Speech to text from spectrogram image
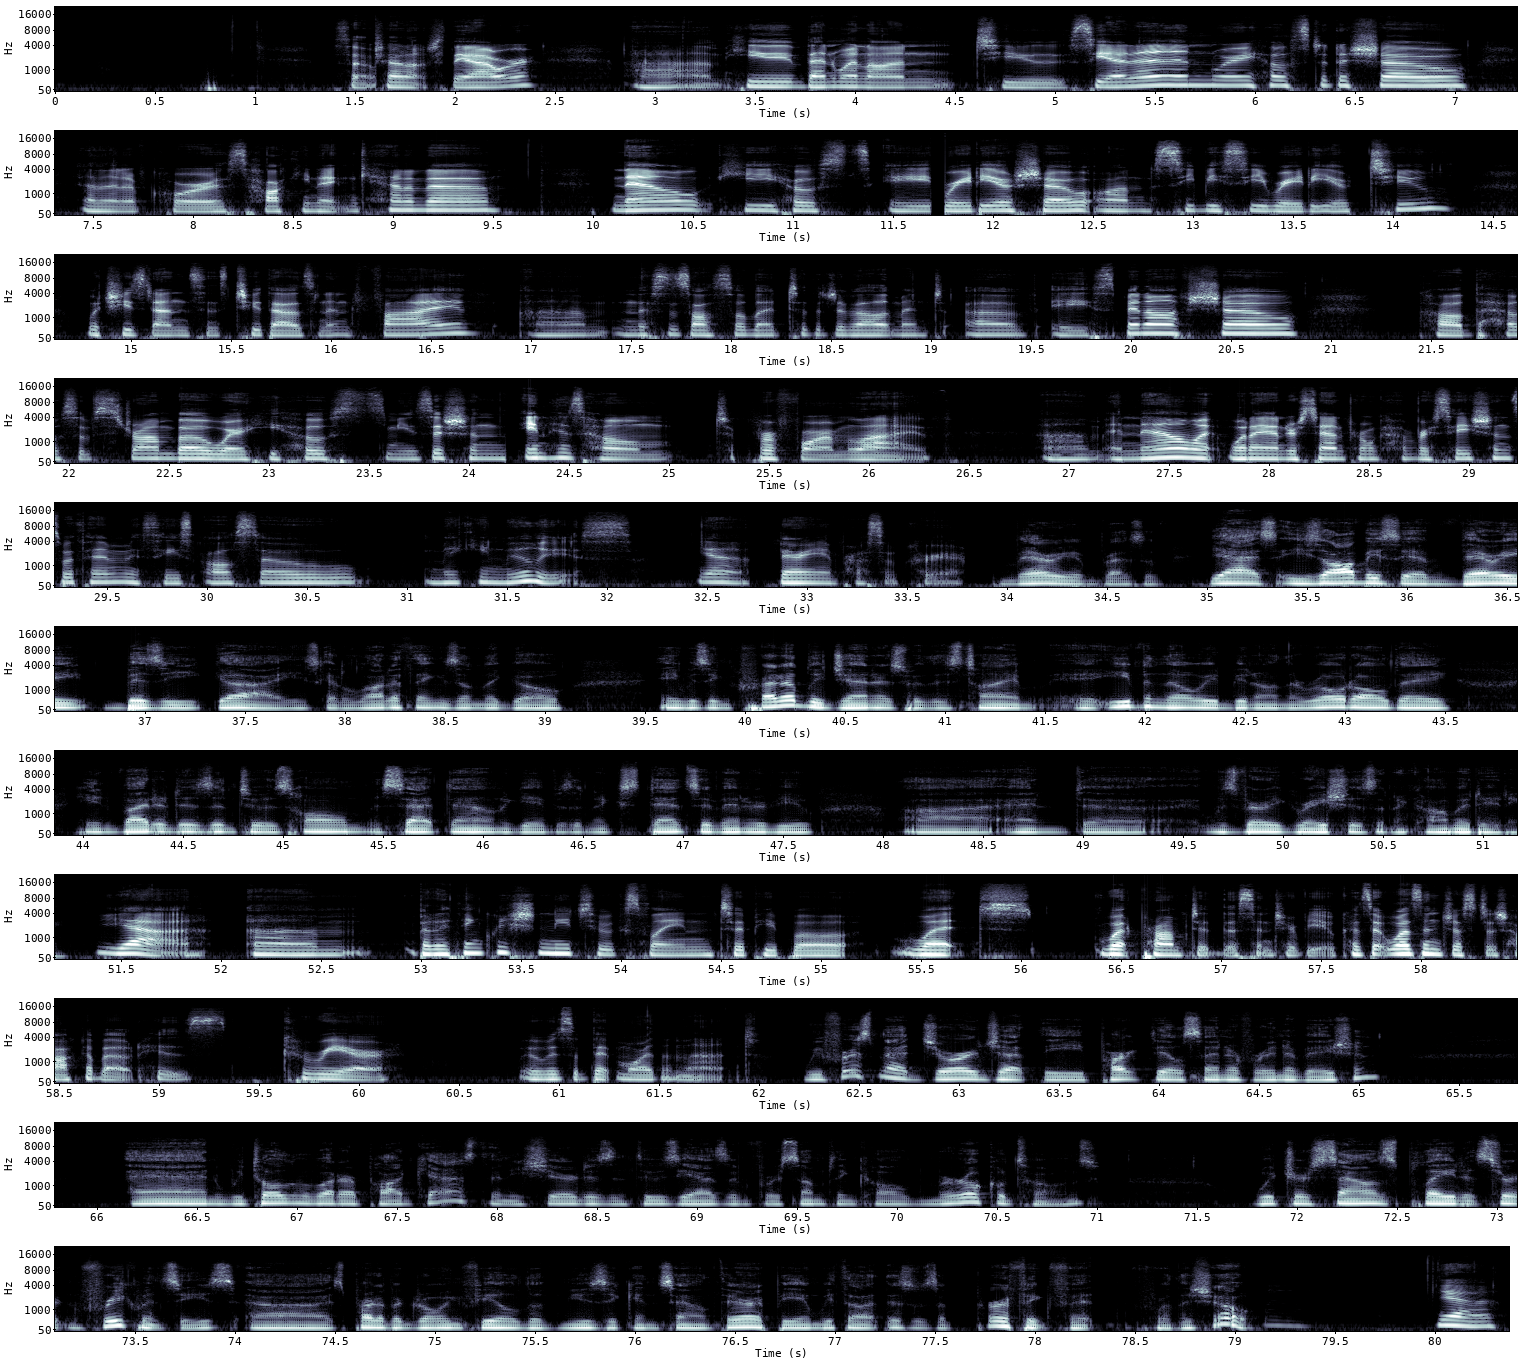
So shout out to The Hour. Um, he then went on to CNN, where he hosted a show, and then, of course, Hockey Night in Canada. Now he hosts a radio show on CBC Radio 2, which he's done since 2005. Um, and this has also led to the development of a spin off show called The House of Strombo, where he hosts musicians in his home to perform live. Um, and now, what- what I understand from conversations with him is he's also making movies. Yeah, very impressive career. Very impressive. Yes, he's obviously a very busy guy. He's got a lot of things on the go. And he was incredibly generous with his time. Even though he'd been on the road all day, he invited us into his home, and sat down, and gave us an extensive interview, uh, and uh, was very gracious and accommodating. Yeah, um, but I think we should need to explain to people what what prompted this interview because it wasn't just to talk about his career; it was a bit more than that. We first met George at the Parkdale Center for Innovation, and we told him about our podcast, and he shared his enthusiasm for something called Miracle Tones, which are sounds played at certain frequencies. Uh, it's part of a growing field of music and sound therapy, and we thought this was a perfect fit for the show. Yeah,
